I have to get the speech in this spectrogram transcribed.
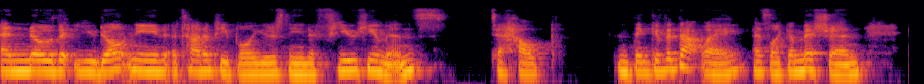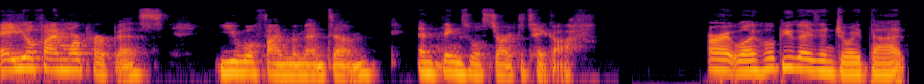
and know that you don't need a ton of people, you just need a few humans to help and think of it that way as like a mission, A, you'll find more purpose, you will find momentum, and things will start to take off. All right. Well, I hope you guys enjoyed that.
